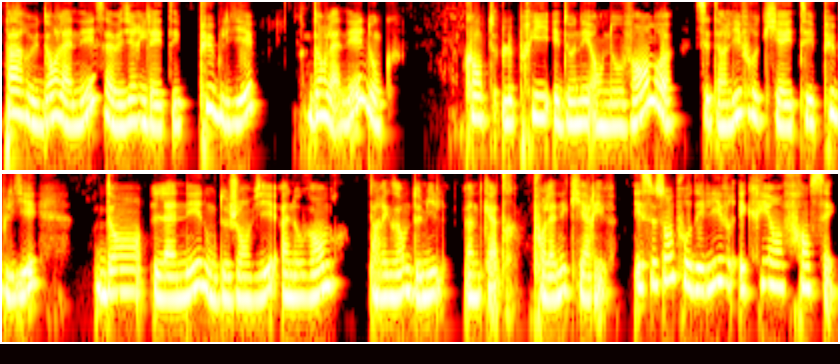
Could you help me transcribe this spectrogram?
paru dans l'année, ça veut dire il a été publié dans l'année, donc quand le prix est donné en novembre, c'est un livre qui a été publié dans l'année, donc de janvier à novembre, par exemple 2024, pour l'année qui arrive. Et ce sont pour des livres écrits en français.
